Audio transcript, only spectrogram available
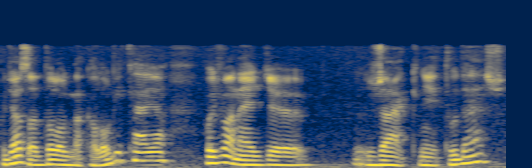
hogy az a dolognak a logikája, hogy van egy zsáknyi tudás,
